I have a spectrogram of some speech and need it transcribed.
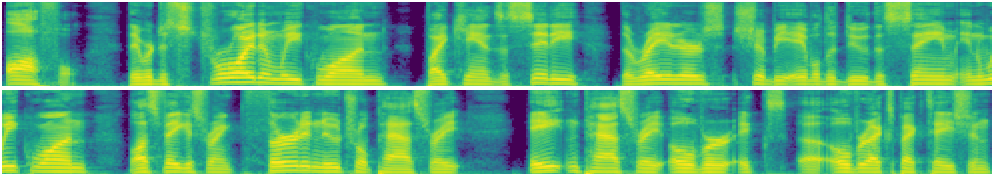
awful. They were destroyed in week one by Kansas City. The Raiders should be able to do the same. In week one, Las Vegas ranked third in neutral pass rate, eight in pass rate over ex, uh, over expectation.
